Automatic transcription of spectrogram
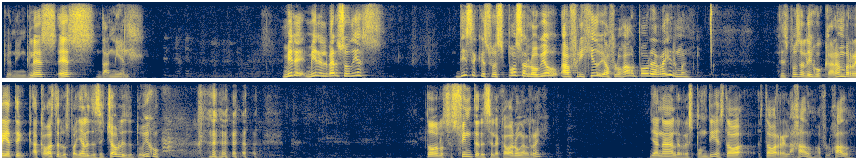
Que en inglés es Daniel. Mire, mire el verso 10. Dice que su esposa lo vio afligido y aflojado el pobre rey, hermano. La esposa le dijo, caramba, rey, ya te acabaste los pañales desechables de tu hijo. Todos los esfínteres se le acabaron al rey. Ya nada le respondía, estaba, estaba relajado, aflojado.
